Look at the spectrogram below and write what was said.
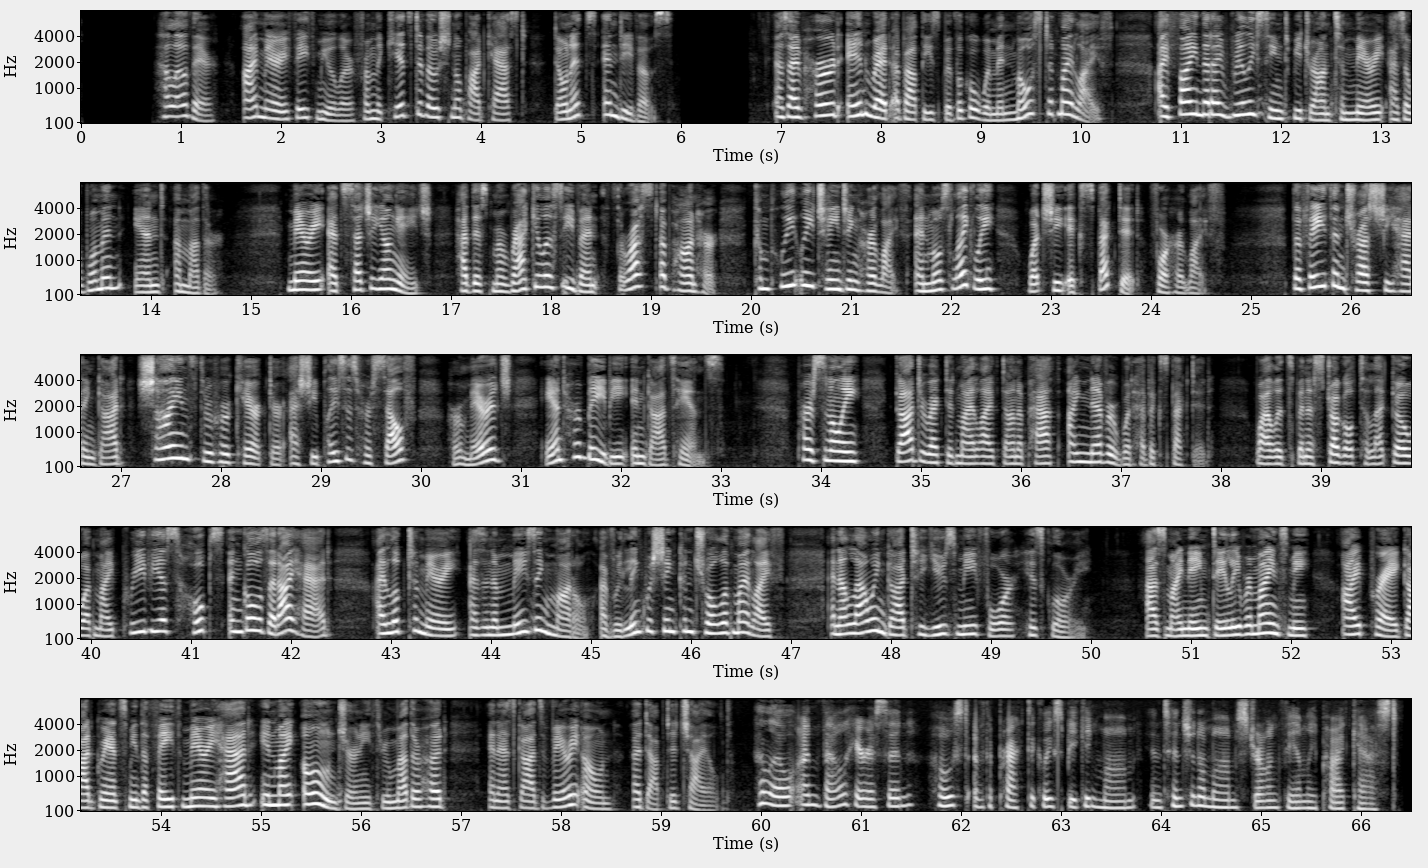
Hello there. I'm Mary Faith Mueller from the Kids Devotional Podcast, Donuts and Devos. As I've heard and read about these biblical women most of my life, I find that I really seem to be drawn to Mary as a woman and a mother. Mary, at such a young age, had this miraculous event thrust upon her, completely changing her life and most likely what she expected for her life. The faith and trust she had in God shines through her character as she places herself, her marriage, and her baby in God's hands. Personally, God directed my life down a path I never would have expected. While it's been a struggle to let go of my previous hopes and goals that I had, I look to Mary as an amazing model of relinquishing control of my life and allowing God to use me for His glory. As my name daily reminds me, I pray God grants me the faith Mary had in my own journey through motherhood and as God's very own adopted child. Hello, I'm Val Harrison, host of the Practically Speaking Mom Intentional Mom Strong Family podcast.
